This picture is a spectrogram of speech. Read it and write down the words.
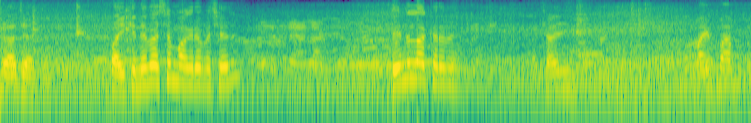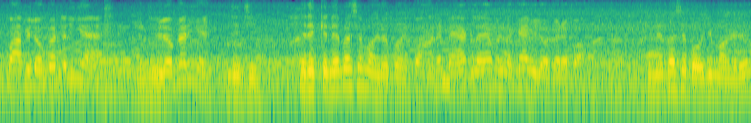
چاہتے چیک بھائی کنے پیسے مانگ رہے بچے؟ تین لاکھ روپے۔ اچھا جی۔ ਭਾਈ ਪਾ ਵਲੋਗਰ ਨਹੀਂ ਹੈ? ਵਲੋਗਰ ਹੀ ਹੈ? ਜੀ ਜੀ। ਇਹਦੇ ਕਿੰਨੇ ਪੈਸੇ ਮੰਗ ਰਹੇ ਭਾਈ? ਭਾਅ ਨੇ ਮੈਂ ਖਲਾਇਆ ਮੈਨੂੰ ਲੱਗਿਆ ਵਲੋਗਰ ਹੈ ਭਾਅ। ਕਿੰਨੇ ਪੈਸੇ ਬਾਊ ਜੀ ਮੰਗ ਰਹੇ ਹੋ?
